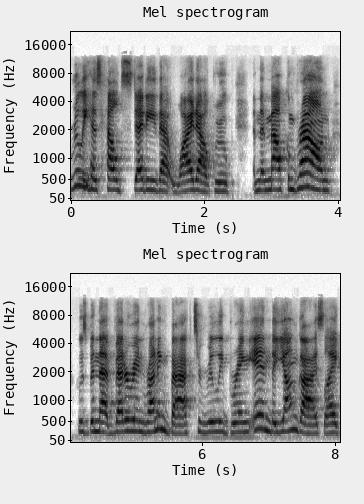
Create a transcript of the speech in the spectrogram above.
really has held steady that wideout group. And then Malcolm Brown, who's been that veteran running back to really bring in the young guys like,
